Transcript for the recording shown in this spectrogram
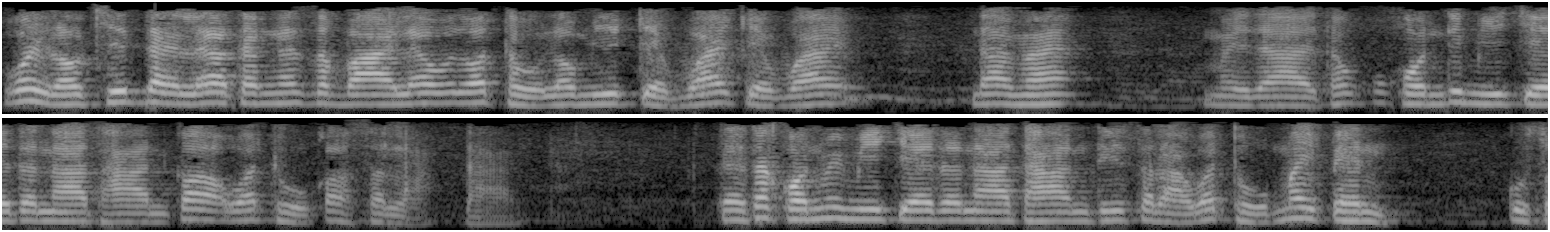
โอ้ยเราคิดได้แล้วทั้งนั้นสบายแล้ววัตถุเรามีเก็บไว้เก็บไว้ ได้ไหมไม่ได้ถ้าคนที่มีเจตนาทานก็วัตถุก็สลักได้ แต่ถ้าคนไม่มีเจตนาทานที่สละวัตถุไม่เป็นกุศ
